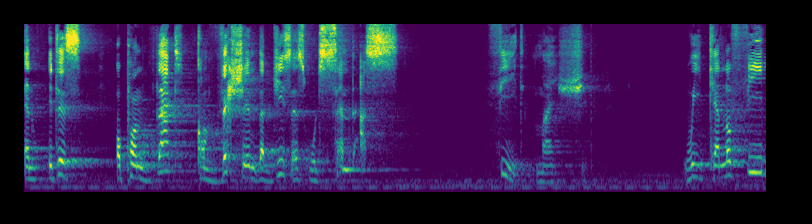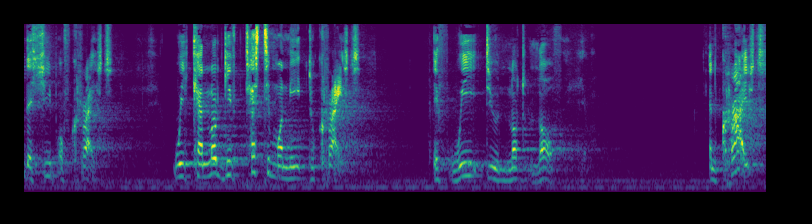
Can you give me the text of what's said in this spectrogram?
And it is upon that conviction that Jesus would send us feed my sheep. We cannot feed the sheep of Christ. We cannot give testimony to Christ if we do not love. And Christ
